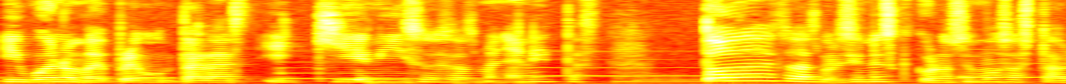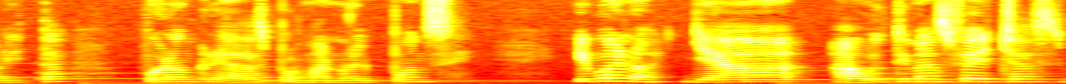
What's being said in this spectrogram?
Y bueno, me preguntarás, ¿y quién hizo esas mañanitas? Todas las versiones que conocemos hasta ahorita fueron creadas por Manuel Ponce, y bueno, ya a últimas fechas,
